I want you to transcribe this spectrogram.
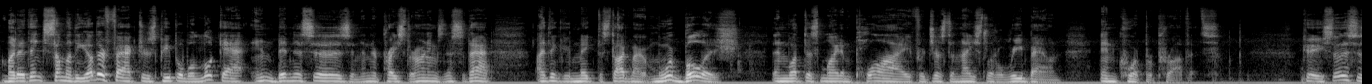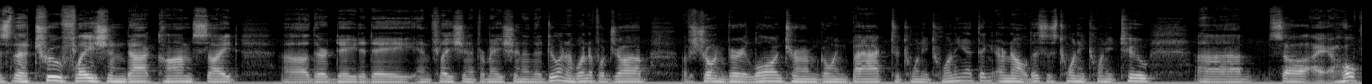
But I think some of the other factors people will look at in businesses and in their price to earnings and this and that, I think it can make the stock market more bullish than what this might imply for just a nice little rebound in corporate profits. Okay, so this is the truflation.com site, uh, their day to day inflation information, and they're doing a wonderful job of showing very long term going back to 2020, I think, or no, this is 2022. Um, so I hope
